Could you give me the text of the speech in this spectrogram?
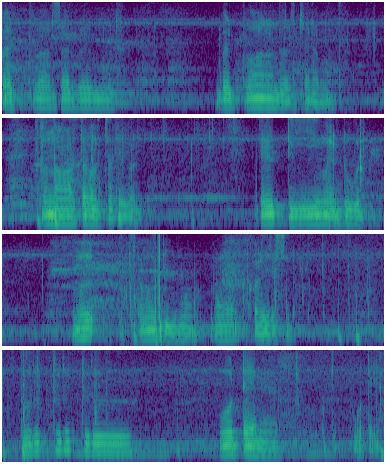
Bed war survive mode bed war ഉണ്ട് കളിച്ചാൽ നമുക്ക്? ഇത് കളിച്ചത് ഈ കളി ഒരു ടീം ഡൂൽ നമ്മൾ നമ്മൾ ടീമാണ് കളി ടുരു ടുരു വോട്ട് ചെയ്യാൻ മാപ്പ് ഓക്കെ വോട്ട് ചെയ്യാം.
